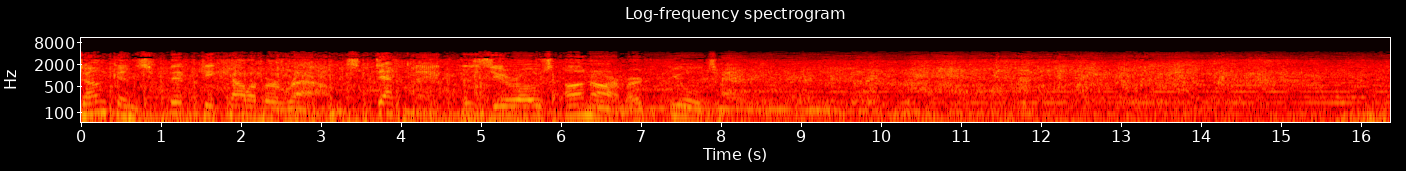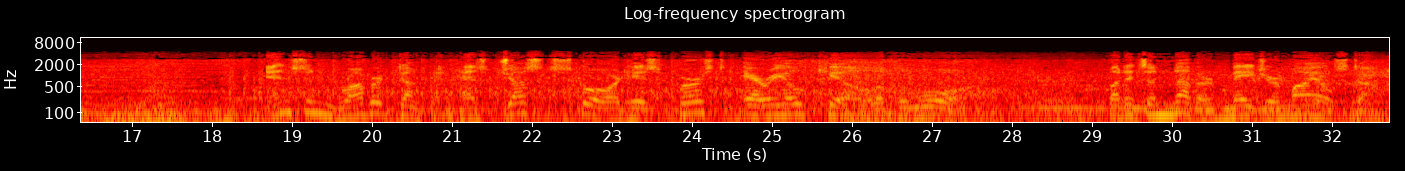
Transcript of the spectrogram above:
Duncan's 50 caliber rounds detonate the Zero's unarmored first aerial kill the war. But it's another major milestone.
